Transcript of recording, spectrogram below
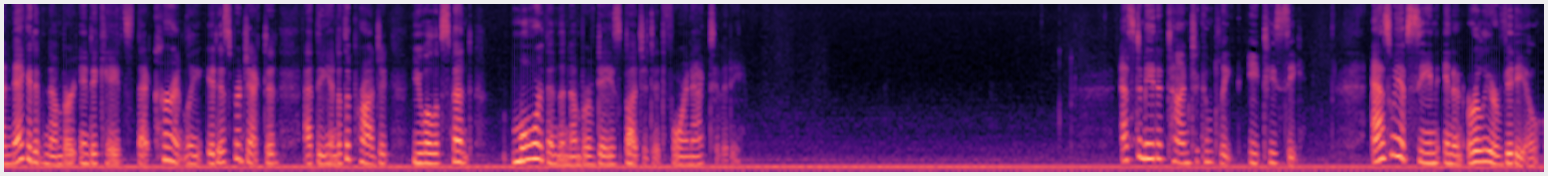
A negative number indicates that currently it is projected at the end of the project you will have spent more than the number of days budgeted for an activity. Estimated time to complete, ETC. As we have seen in an earlier video,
